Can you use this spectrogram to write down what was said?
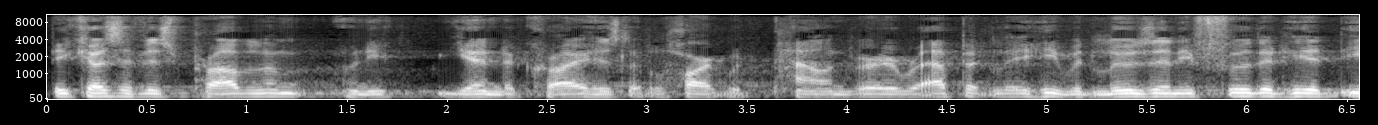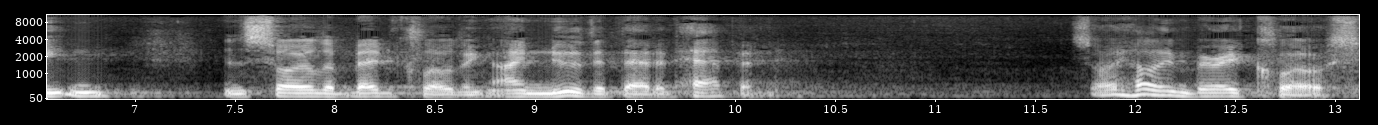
Because of his problem, when he began to cry, his little heart would pound very rapidly. He would lose any food that he had eaten and soil the bed clothing. I knew that that had happened. So I held him very close,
